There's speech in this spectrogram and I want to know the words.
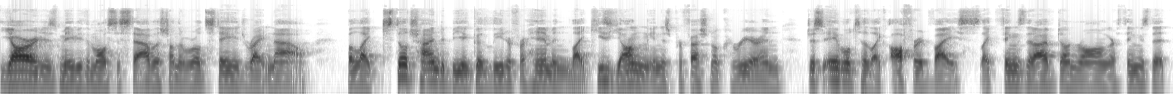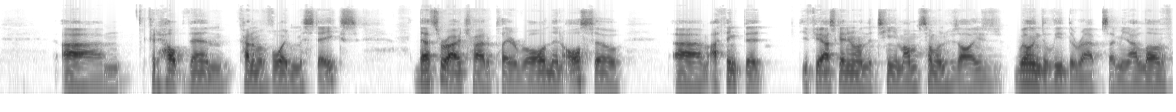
Yared is maybe the most established on the world stage right now, but like still trying to be a good leader for him, and like he's young in his professional career, and just able to like offer advice, like things that I've done wrong or things that um, could help them kind of avoid mistakes. That's where I try to play a role, and then also. Um, I think that if you ask anyone on the team, I'm someone who's always willing to lead the reps. I mean, I love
